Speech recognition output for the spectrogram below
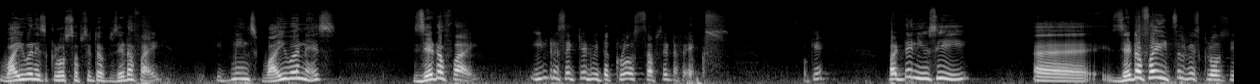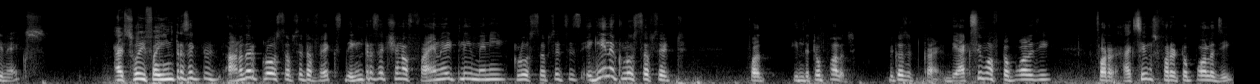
y1 is a closed subset of z of i it means y1 is z of i intersected with a closed subset of x. Okay? But then you see uh, z of i itself is closed in x and so if I intersect with another closed subset of x the intersection of finitely many closed subsets is again a closed subset for in the topology. Because it, the axiom of topology for axioms for a topology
